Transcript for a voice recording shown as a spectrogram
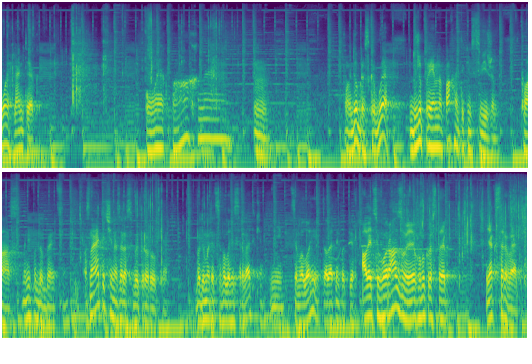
Ой, гляньте як. Ой, як пахне. М. Ой, добре, скарбує. Дуже приємно пахне таким свіжим. Клас, мені подобається. А знаєте, чим я зараз витру руки? Ви думаєте, це вологі серветки? Ні, це вологий туалетний папір. Але цього разу я його використаю як, як серветки.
